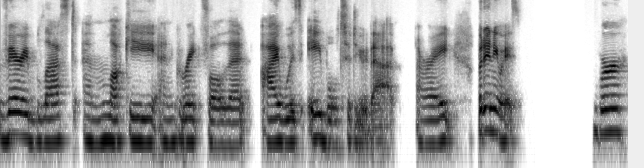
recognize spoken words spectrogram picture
very blessed and lucky and grateful that I was able to do that. All right. But, anyways, we're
